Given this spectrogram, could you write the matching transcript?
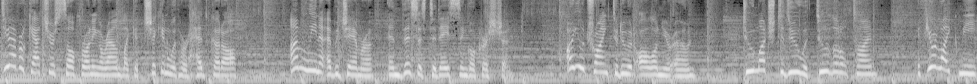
Do you ever catch yourself running around like a chicken with her head cut off? I'm Lina AbuJamra, and this is today's Single Christian. Are you trying to do it all on your own? Too much to do with too little time? If you're like me,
